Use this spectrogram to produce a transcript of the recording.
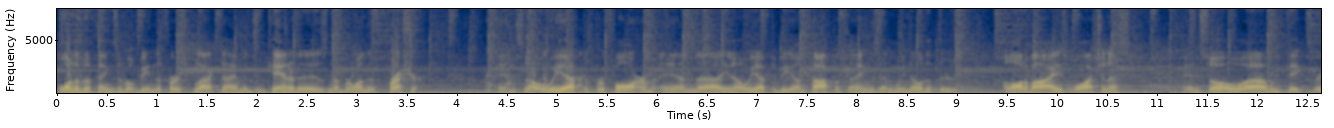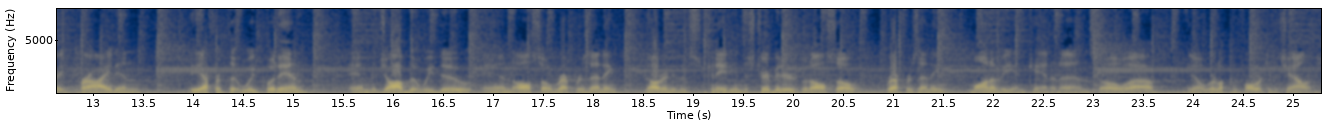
One of the things about being the first black diamonds in Canada is number one, there's pressure. And so we have to perform and uh, you know, we have to be on top of things and we know that there's a lot of eyes watching us. And so uh, we take great pride in the effort that we put in and the job that we do and also representing not only the Canadian distributors but also representing Monavie in Canada. And so, uh, you know, we're looking forward to the challenge.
